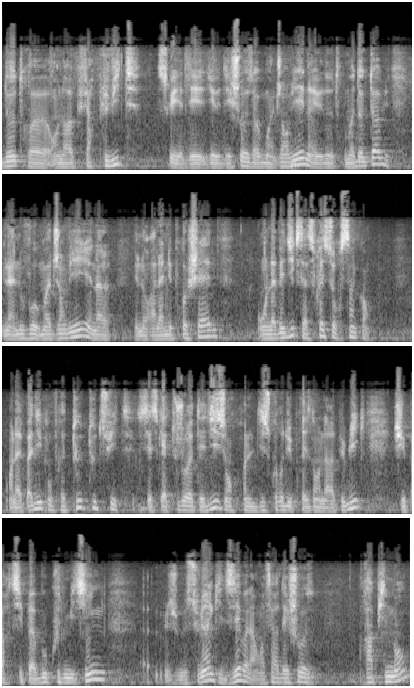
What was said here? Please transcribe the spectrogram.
d'autres on aurait pu faire plus vite, parce qu'il y, a des choses au mois de janvier, il y en a eu d'autres au mois d'octobre, il y en a un nouveau au mois de janvier, il y en, a, il y en aura l'année prochaine. On l'avait dit que ça se ferait sur 5 ans. On n'a pas dit qu'on ferait tout tout de suite. C'est ce qui a toujours été dit. Si on prend le discours du président de la République, j'ai participé à beaucoup de meetings. Euh, je me souviens qu'il disait voilà, on va faire des choses rapidement,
